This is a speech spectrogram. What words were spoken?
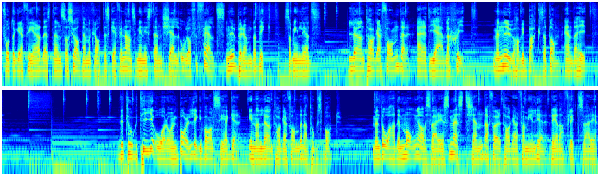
fotograferades den socialdemokratiske finansministern Kjell-Olof Feldts nu berömda dikt som inleds Löntagarfonder är ett jävla skit, men nu har vi baxat dem ända hit. Det tog tio år och en borgerlig valseger innan löntagarfonderna togs bort. Men då hade många av Sveriges mest kända företagarfamiljer redan flytt Sverige.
